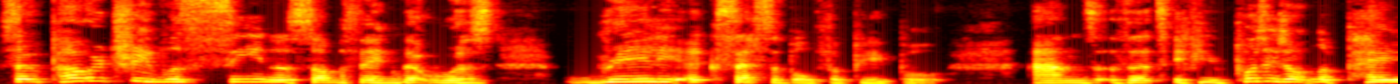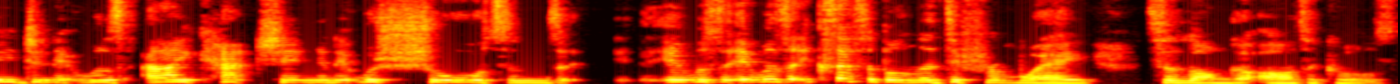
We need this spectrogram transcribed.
So poetry was seen as something that was really accessible for people and that if you put it on the page and it was eye catching and it was short and it was it was accessible in a different way to longer articles.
